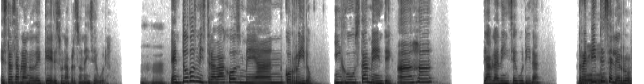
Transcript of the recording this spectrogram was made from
estás hablando de que eres una persona insegura. En todos mis trabajos me han corrido injustamente. Ajá. Te habla de inseguridad. Repites el error.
